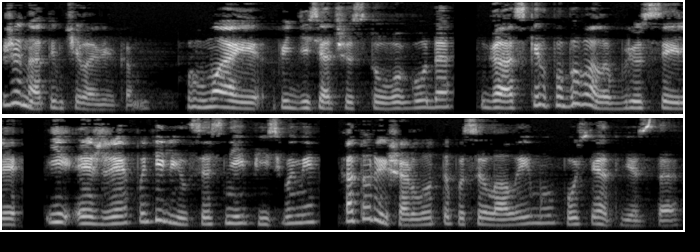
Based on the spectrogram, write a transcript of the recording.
женатым человеком. В мае 1956 года Гаскел побывала в Брюсселе и Эже поделился с ней письмами, которые Шарлотта посылала ему после отъезда.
